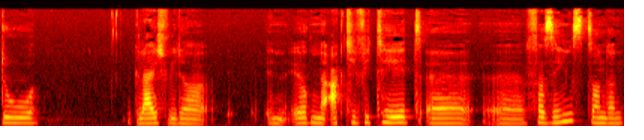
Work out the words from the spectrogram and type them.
du gleich wieder in irgendeine Aktivität äh, äh, versinkst, sondern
